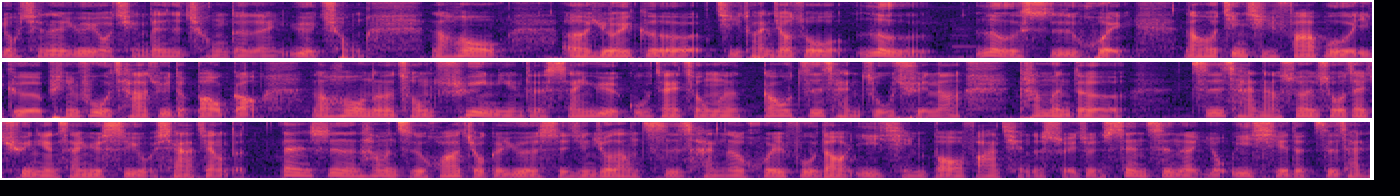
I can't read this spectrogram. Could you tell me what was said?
有钱人越有钱，但是穷的人越穷。然后呃，有一个集团叫做乐。乐施会，然后近期发布了一个贫富差距的报告。然后呢，从去年的三月股灾中呢，高资产族群啊，他们的资产呢，虽然说在去年三月是有下降的，但是呢，他们只花九个月的时间就让资产呢恢复到疫情爆发前的水准，甚至呢，有一些的资产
